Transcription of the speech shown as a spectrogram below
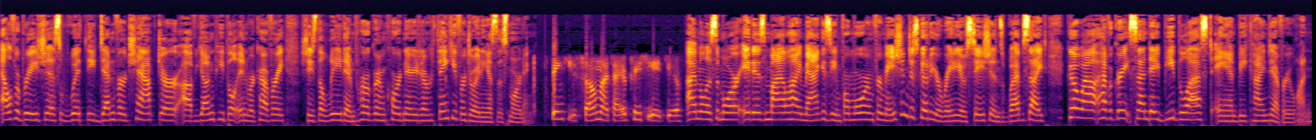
Elle Fabricius with the Denver chapter of Young People in Recovery. She's the lead and program coordinator. Thank you for joining us this morning. Thank you so much. I appreciate you. I'm Melissa Moore. It is Mile High Magazine. For more information, just go to your radio station's website. Go out, have a great Sunday, be blessed, and be kind to everyone.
